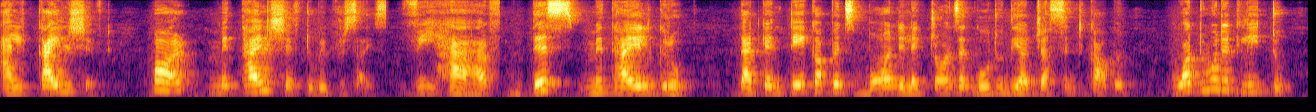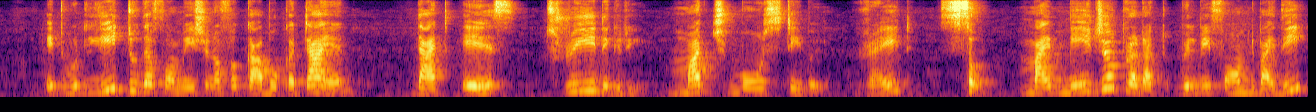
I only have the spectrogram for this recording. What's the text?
alkyl shift or methyl shift to be precise. We have this methyl group that can take up its bond electrons and go to the adjacent carbon. What would it lead to? It would lead to the formation of a carbocation that is 3 degree, much more stable, right? So, my major product will be formed by the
